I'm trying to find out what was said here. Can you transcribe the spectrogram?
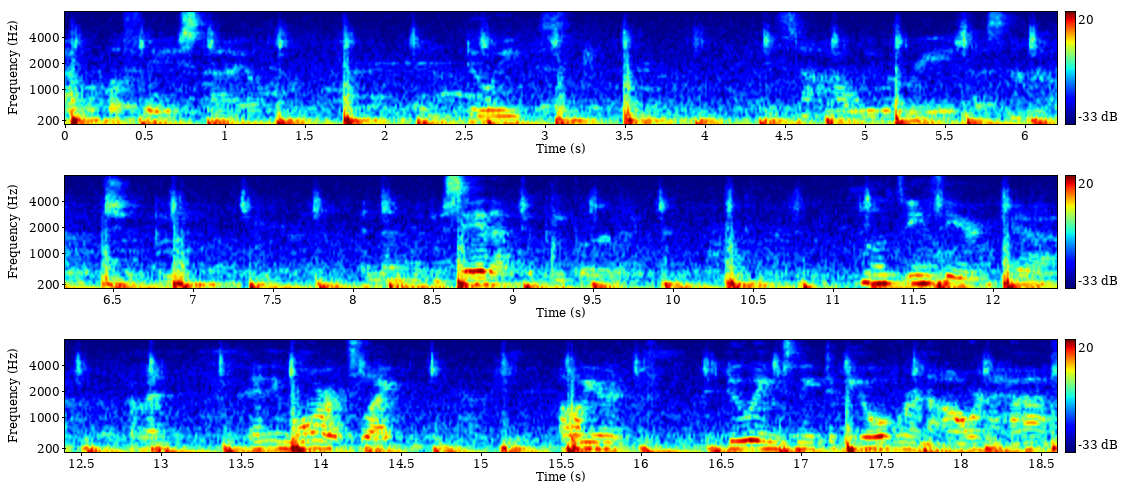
have a buffet style, you know, doings. It's not how we were raised, that's not how it should be. And then when you say that to people, they're like, Well, it's easier. yeah, I mean, anymore, it's like, all your doings need to be over an hour and a half.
